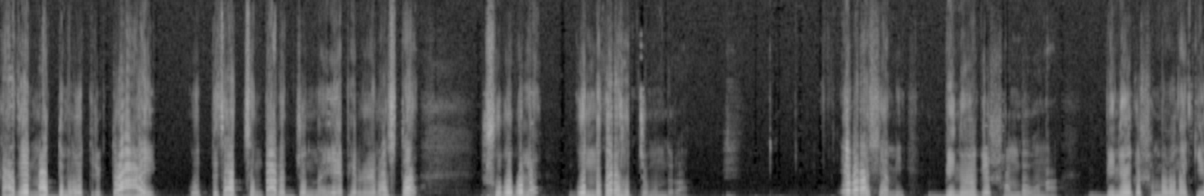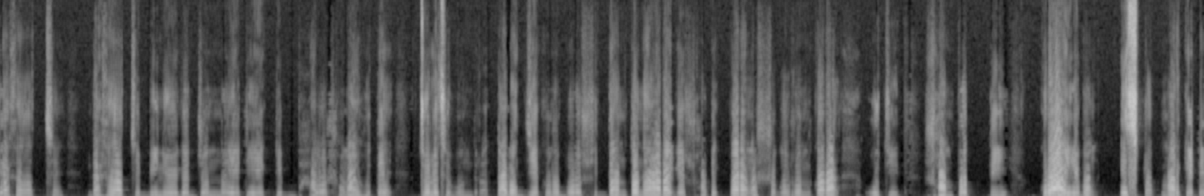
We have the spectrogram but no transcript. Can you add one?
কাজের মাধ্যমে অতিরিক্ত আয় করতে চাচ্ছেন, তাদের জন্য এই ফেব্রুয়ারি মাসটা শুভ বলে গণ্য করা হচ্ছে বন্ধুরা। এবার আসি আমি বিনিয়োগের সম্ভাবনা। বিনিয়োগের সম্ভাবনা কি দেখা যাচ্ছে? দেখা যাচ্ছে বিনিয়োগের জন্য এটি একটি ভালো সময় হতে চলেছে বন্ধুরা। তবে যে কোনো বড় সিদ্ধান্ত নেওয়ার আগে সঠিক পরামর্শ গ্রহণ করা উচিত। সম্পত্তি ক্রয় এবং স্টক মার্কেটে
